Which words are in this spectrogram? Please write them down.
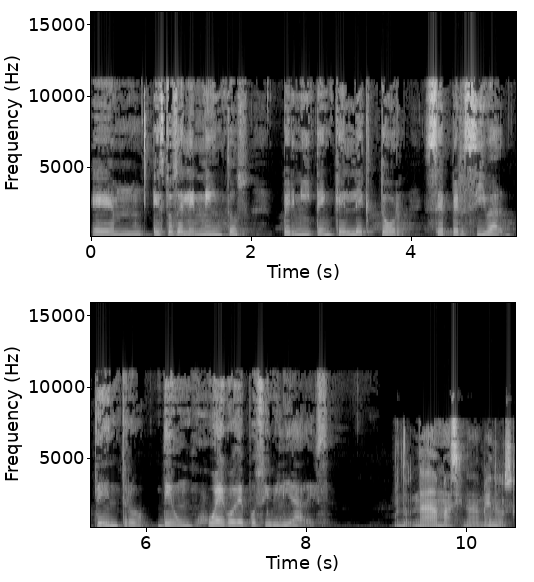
Em, estos elementos permiten que el lector se perciba dentro de un juego de posibilidades. Nada más y nada menos.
